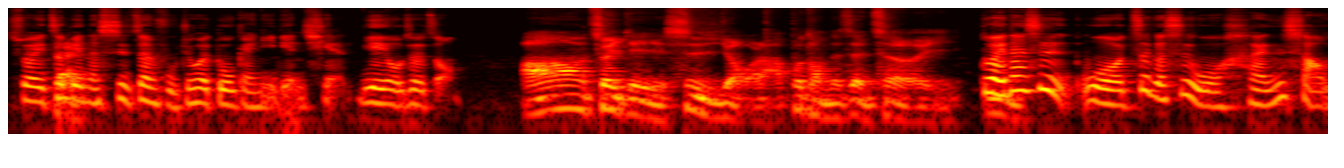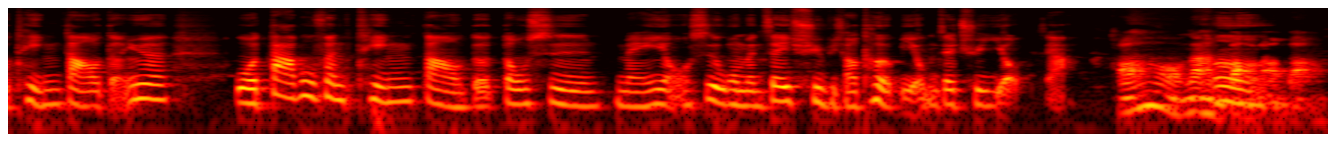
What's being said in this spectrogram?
所以这边的市政府就会多给你一点钱，也有这种。哦，所以也是有啦，不同的政策而已。对，嗯但是我这个是我很少听到的，因为我大部分听到的都是没有，是我们这一区比较特别，我们这区有这样。哦，那很棒，嗯那很棒。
